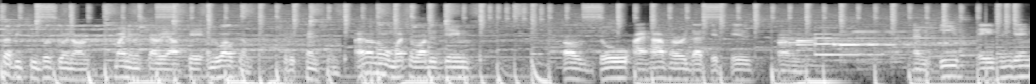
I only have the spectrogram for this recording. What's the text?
What's up YouTube, what's going on? My name is Carrie Yasuke and welcome to Detention. I don't know much about this game, although I have heard that it is um, an East Asian game.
